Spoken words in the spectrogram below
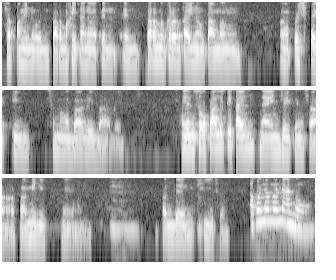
sa Panginoon para makita natin and para magkaroon tayo ng tamang uh, perspective sa mga bagay-bagay. Ayun, so quality time na enjoy ko sa family ngayong Mm. pandemic season. Ako naman na ano,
